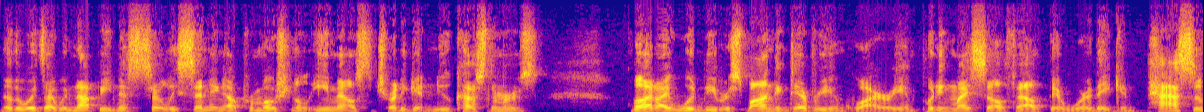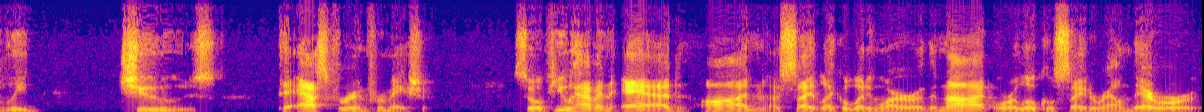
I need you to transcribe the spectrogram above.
In other words, I would not be necessarily sending out promotional emails to try to get new customers, but I would be responding to every inquiry and putting myself out there where they can passively choose to ask for information. So if you have an ad on a site like a Wedding Wire or the Knot, or a local site around there, or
